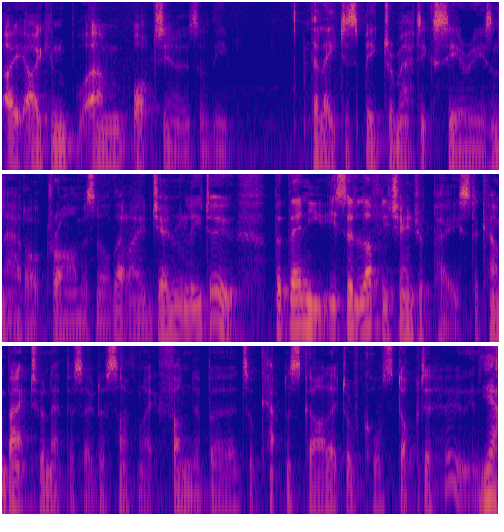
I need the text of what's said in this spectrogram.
I, I can um, watch, you know, sort of the the latest big dramatic series and adult dramas and all that. I generally do. But then you, it's a lovely change of pace to come back to an episode of something like Thunderbirds or Captain Scarlet or, of course, Doctor Who. in the Yeah.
